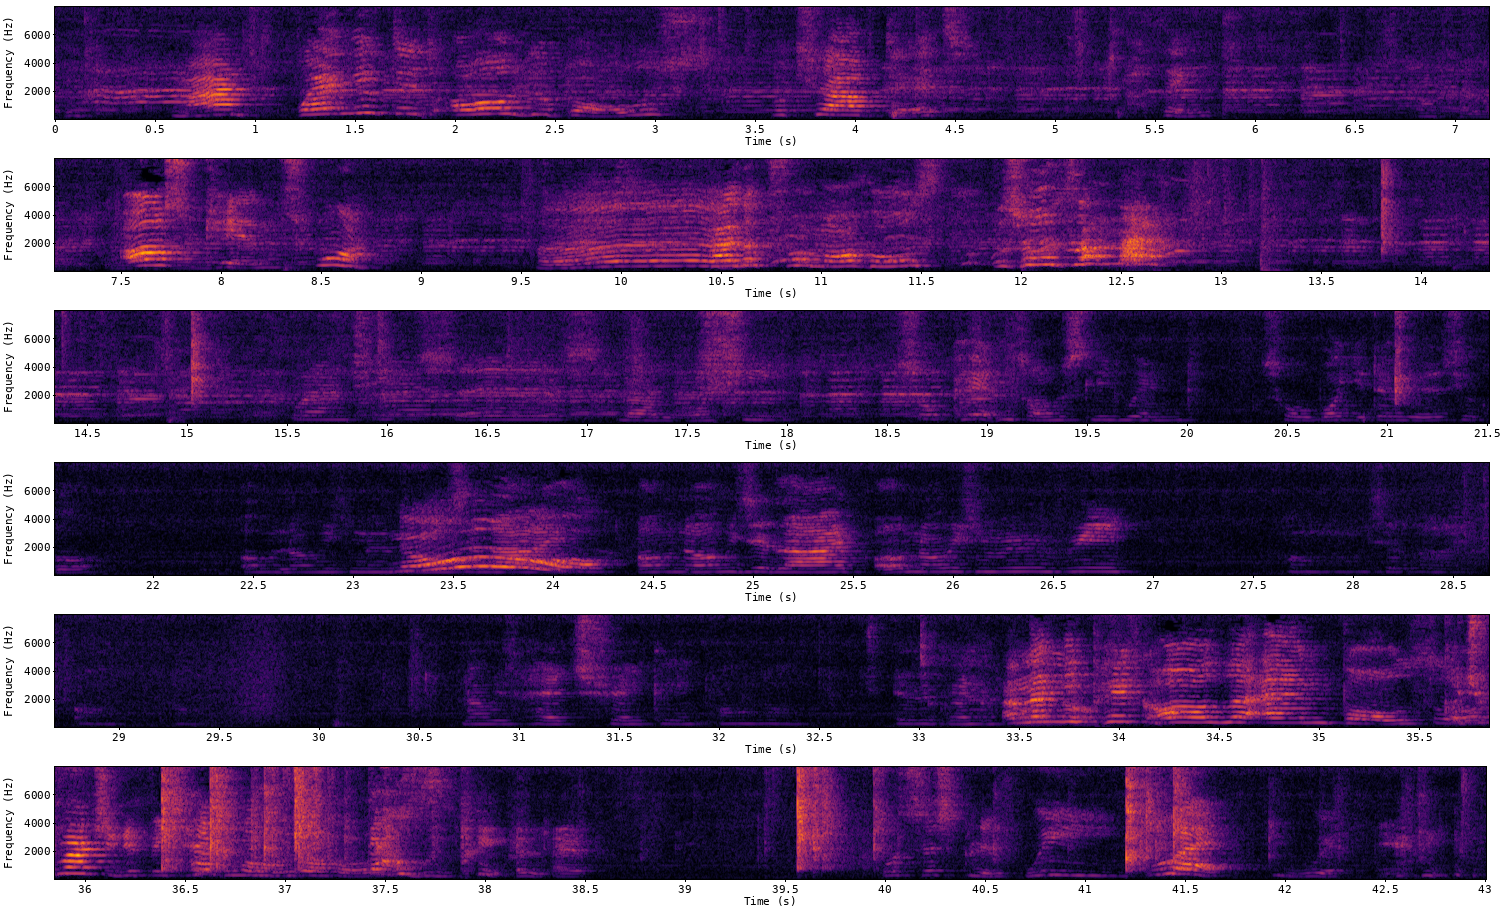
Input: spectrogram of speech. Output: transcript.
Man, When you did all your balls, which you have did, I think. Okay, right. ask kids one. I look for more holes. There's holes on there. She, so kittens obviously win. So what you do is you go, oh no he's moving. No. He's alive. Oh no he's alive. Oh no he's moving. Oh no he's alive. Oh no. Now his head's shaking. Oh no. Is it going to And then you off? pick all the end balls. Could you imagine if his head falls off? That off. would be hilarious. What's this blue? Wee. Wet.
